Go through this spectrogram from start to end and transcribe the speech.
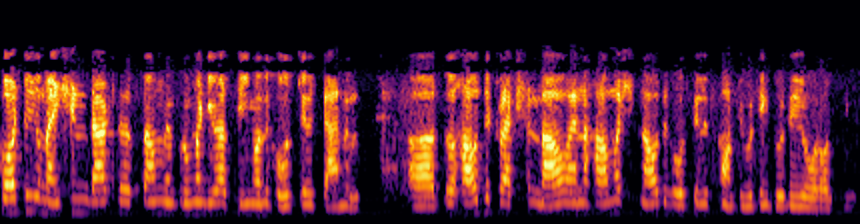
quarter, you mentioned that uh, some improvement you are seeing on the wholesale channel. Uh, so how is the traction now and how much now the wholesale is contributing to the overall sales?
